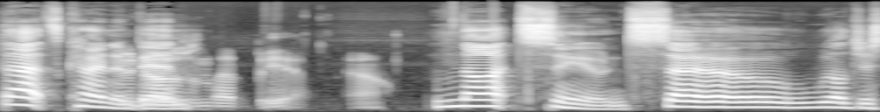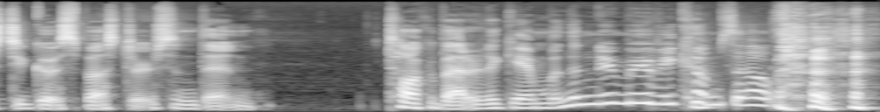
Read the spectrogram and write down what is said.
that's kind Who of knows been that'll be out not soon. So we'll just do Ghostbusters and then talk about it again when the new movie comes out.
